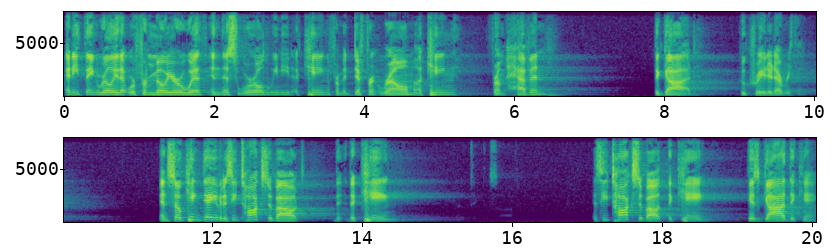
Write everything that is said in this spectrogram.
anything really that we're familiar with in this world. We need a king from a different realm, a king from heaven, the God who created everything. And so, King David, as he talks about the, the king, as he talks about the king, his God the king,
